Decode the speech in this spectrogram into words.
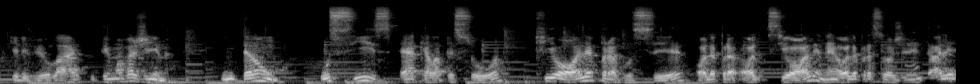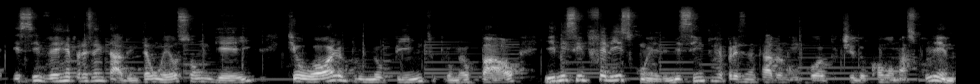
porque ele viu lá e tem uma vagina. Então, o cis é aquela pessoa que olha para você, olha para, se olha, né, olha para sua genitália e se vê representado. Então eu sou um gay que eu olho para o meu pinto, para o meu pau e me sinto feliz com ele, me sinto representado num corpo tido como masculino.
